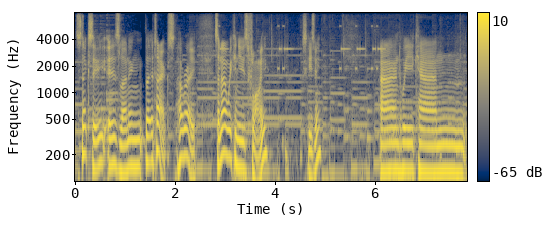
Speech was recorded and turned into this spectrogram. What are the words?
Snexy is learning the attacks. Hooray. So now we can use Fly. Excuse me. And we can...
